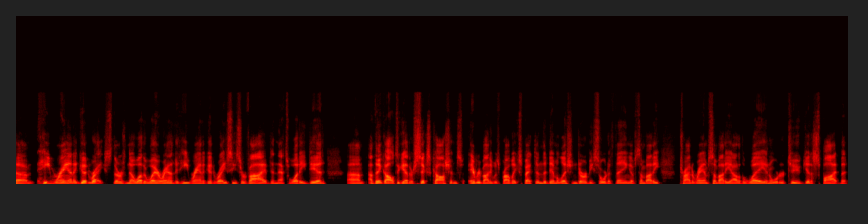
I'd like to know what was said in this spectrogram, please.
um, he ran a good race. There's no other way around it. He ran a good race. He survived, and that's what he did. Um, I think altogether six cautions. Everybody was probably expecting the demolition derby sort of thing of somebody trying to ram somebody out of the way in order to get a spot. But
